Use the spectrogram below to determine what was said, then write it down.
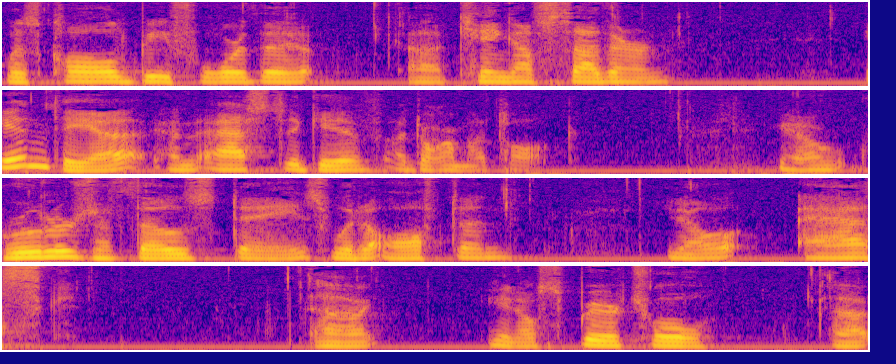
was called before the uh, king of southern India and asked to give a Dharma talk. You know, rulers of those days would often, you know, ask, uh, you know, spiritual uh,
